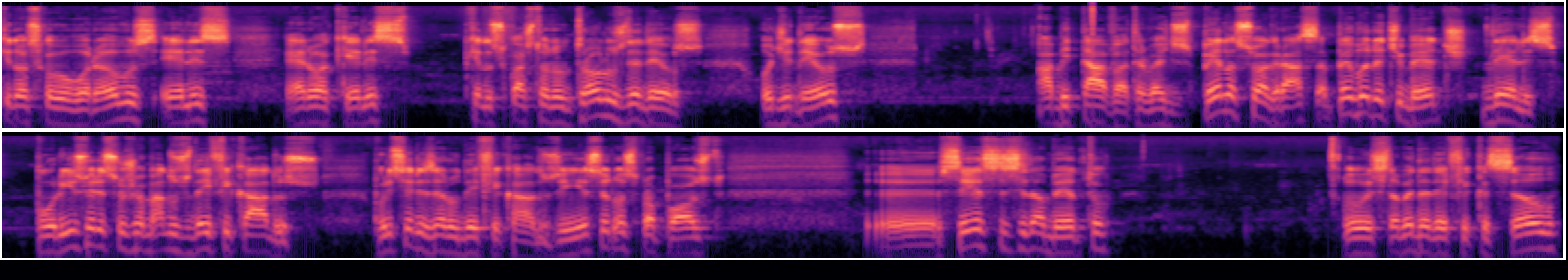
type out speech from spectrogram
que nós comemoramos, eles eram aqueles pelos quais tornam tronos de Deus, onde Deus habitava através disso, pela sua graça, permanentemente neles. Por isso eles são chamados deificados. Por isso eles eram deificados. E esse é o nosso propósito. É, sem esse ensinamento, o ensinamento da deificação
